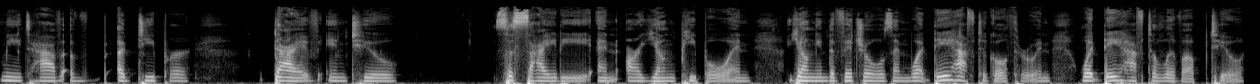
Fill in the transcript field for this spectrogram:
me to have a, a deeper dive into society and our young people and young individuals and what they have to go through and what they have to live up to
